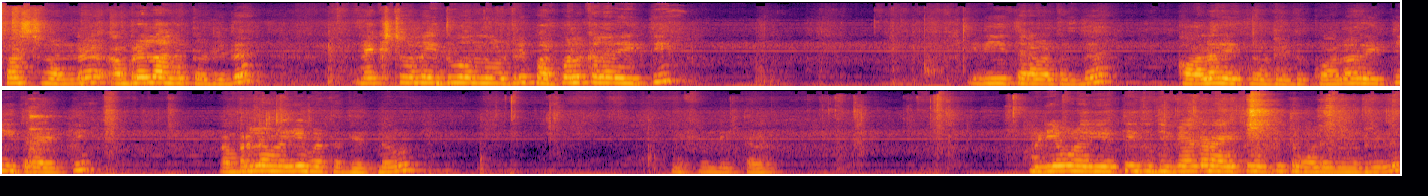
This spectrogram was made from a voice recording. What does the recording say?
ಫಸ್ಟ್ ಒನ್ ಅಂಬ್ರೆಲಾ ಆಗುತ್ತೆ ನೋಡ್ರಿ ಇದು. ನೆಕ್ಸ್ಟ್ ಒನ್ ಇದು ಒಂದು ನೋಡ್ರಿ ಪರ್ಪಲ್ ಕಲರ್ ಐತಿ. ಇದು ಈ ಥರ ಬರ್ತದೆ. ಕಾಲರ್ ಐತಿ ನೋಡ್ರಿ ಇದು. ಕಾಲರ್ ಐತಿ, ಈ ಥರ ಐತಿ. ಅಂಬ್ರೆಲಾ ಒಳಗೆ ಬರ್ತದೆ ಇದು. ನಾವು ಫುಲ್ ಈ ಥರ. ಮೀಡಿಯಮ್ ಒಳಗೆ ಐತಿ ಇದು ದಿವ್ಯಾಗರ ಆಯಿತು ಅಂತ ತೊಗೊಂಡಿದ್ದು ನೋಡ್ರಿ ಇದು.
